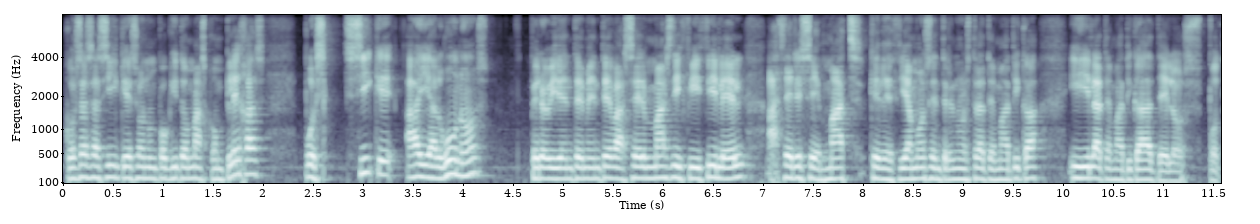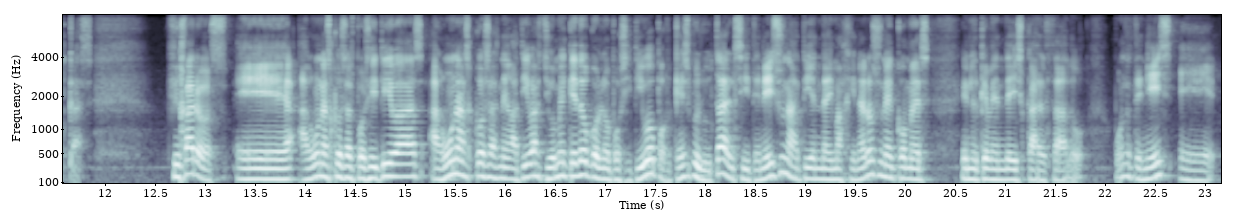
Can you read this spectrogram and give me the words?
cosas así que son un poquito más complejas, pues sí que hay algunos, pero evidentemente va a ser más difícil el hacer ese match que decíamos entre nuestra temática y la temática de los podcasts. Fijaros, eh, algunas cosas positivas, algunas cosas negativas. Yo me quedo con lo positivo porque es brutal. Si tenéis una tienda, imaginaros un e-commerce en el que vendéis calzado. Bueno, tenéis eh,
